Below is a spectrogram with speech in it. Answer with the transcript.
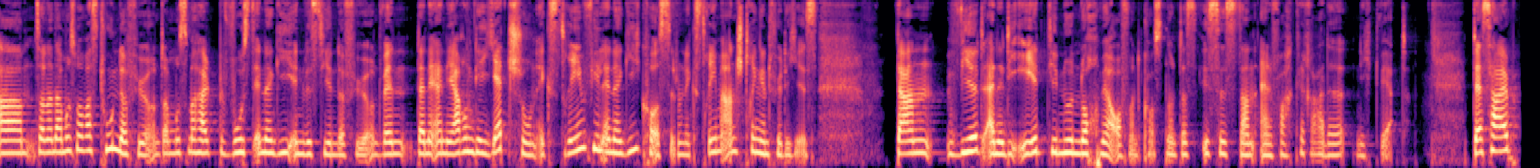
ähm, sondern da muss man was tun dafür und da muss man halt bewusst Energie investieren dafür. Und wenn deine Ernährung dir jetzt schon extrem viel Energie kostet und extrem anstrengend für dich ist, dann wird eine Diät dir nur noch mehr Aufwand kosten und das ist es dann einfach gerade nicht wert. Deshalb,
